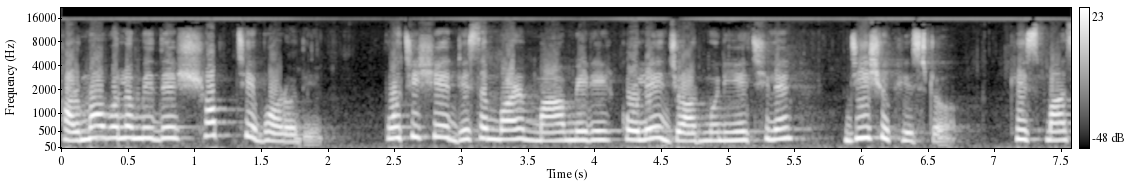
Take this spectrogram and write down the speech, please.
ধর্মাবলম্বীদের সবচেয়ে বড় দিন। পঁচিশে ডিসেম্বর মা মেরির কোলে জন্ম নিয়েছিলেন যীশু খ্রিস্ট। খ্রিসমাস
